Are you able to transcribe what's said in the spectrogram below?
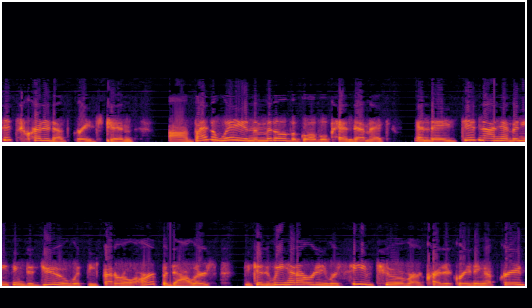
six credit upgrades, Jim. Uh, by the way, in the middle of a global pandemic, and they did not have anything to do with the federal ARPA dollars because we had already received two of our credit rating upgrades.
